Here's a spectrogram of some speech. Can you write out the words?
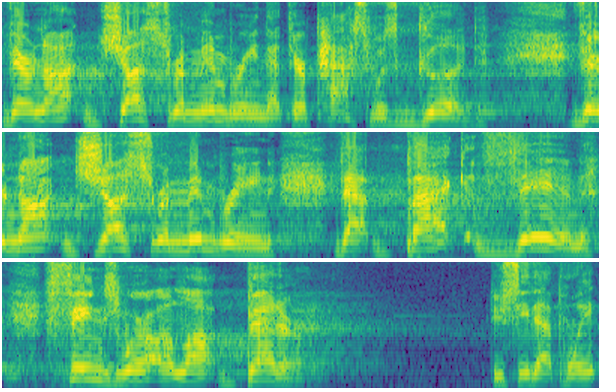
They're not just remembering that their past was good. They're not just remembering that back then things were a lot better. Do you see that point?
